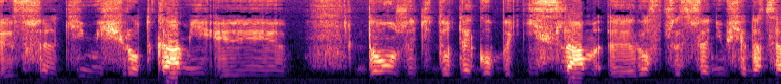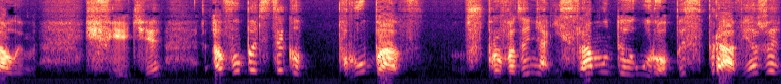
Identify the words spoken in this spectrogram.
y, wszelkimi środkami y, dążyć do tego, by islam y, rozprzestrzenił się na całym świecie, a wobec tego próba wprowadzenia islamu do Europy sprawia, że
